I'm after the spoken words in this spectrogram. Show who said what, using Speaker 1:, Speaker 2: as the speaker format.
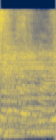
Speaker 1: Amen.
